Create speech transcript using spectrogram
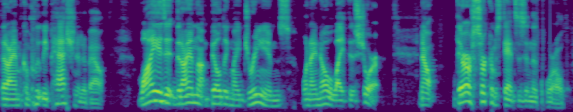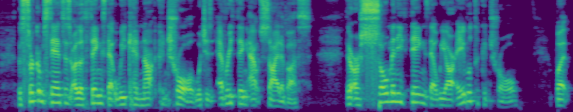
that I am completely passionate about? Why is it that I am not building my dreams when I know life is short? Now, there are circumstances in this world. The circumstances are the things that we cannot control, which is everything outside of us. There are so many things that we are able to control, but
